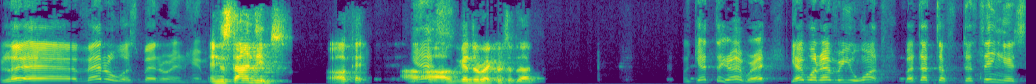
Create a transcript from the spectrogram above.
Le- uh, Vettel was better than him. In the standings? Okay. Yes. I'll get the records of that. Get the right, get whatever you want. But that the, the thing is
